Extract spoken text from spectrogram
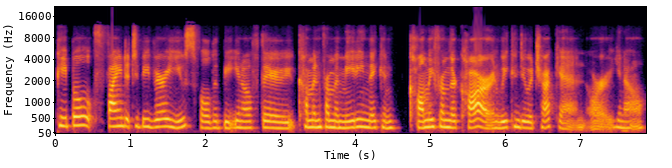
people find it to be very useful to be you know if they come in from a meeting they can call me from their car and we can do a check-in or you know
